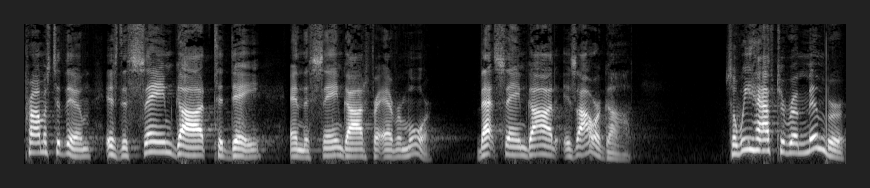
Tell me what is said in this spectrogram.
promise to them, is the same God today and the same God forevermore. That same God is our God. So we have to remember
